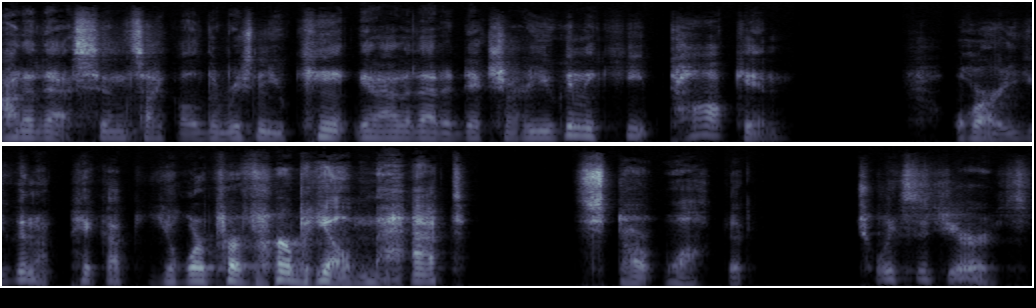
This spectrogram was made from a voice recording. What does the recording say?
out of that sin cycle, the reason you can't get out of that addiction? Are you going to keep talking? Or are you going to pick up your proverbial mat, start walking? Choice is yours.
